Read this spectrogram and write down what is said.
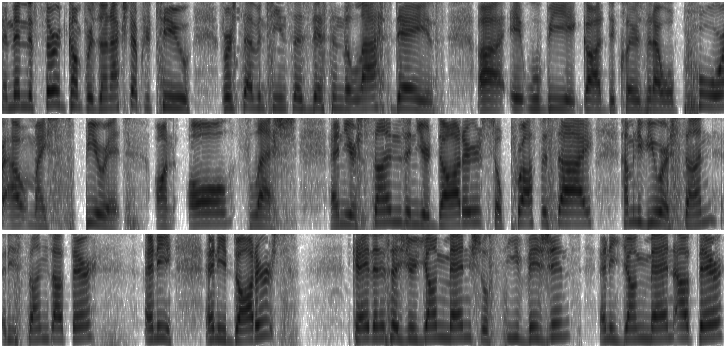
And then the third comfort zone, Acts chapter 2, verse 17 says this In the last days, uh, it will be, God declares, that I will pour out my spirit on all flesh, and your sons and your daughters shall prophesy. How many of you are a son? Any sons out there? Any, any daughters? Okay, then it says, Your young men shall see visions. Any young men out there?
